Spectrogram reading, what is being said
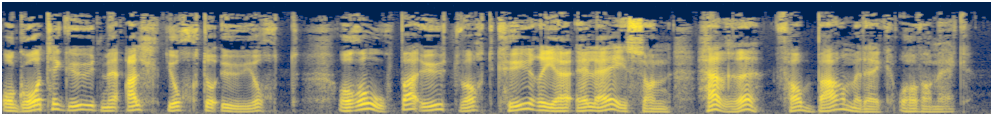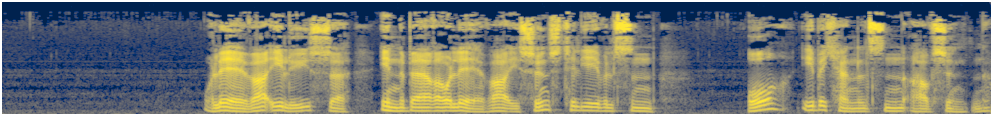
og gå til Gud med alt gjort og ugjort, og rope ut vårt Kyrie eleison, Herre, forbarme deg over meg. Å leve i lyset innebærer å leve i syndstilgivelsen og i bekjennelsen av syndene.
